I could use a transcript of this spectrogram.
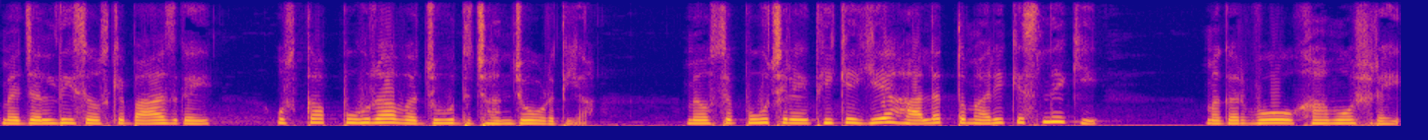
मैं जल्दी से उसके पास गई, उसका पूरा वजूद झंझोड़ दिया। मैं उससे पूछ रही थी कि ये हालत तुम्हारी किसने की? मगर वो खामोश रही,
